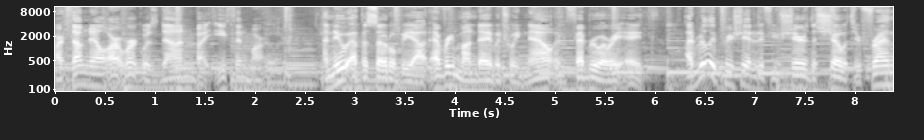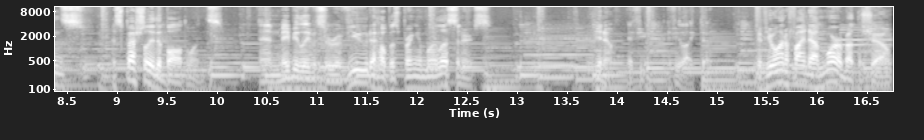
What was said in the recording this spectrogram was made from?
Our thumbnail artwork was done by Ethan Marler. A new episode will be out every Monday between now and February 8th. I'd really appreciate it if you shared the show with your friends, especially the bald ones, and maybe leave us a review to help us bring in more listeners. You know, if you if you liked it. If you want to find out more about the show,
